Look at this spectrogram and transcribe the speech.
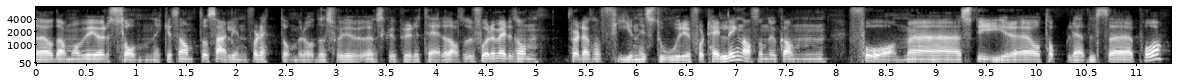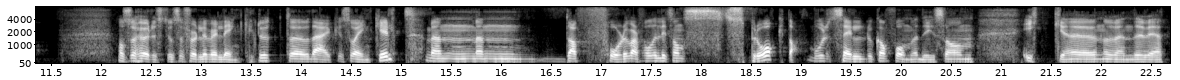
dette, og da må vi gjøre sånn. ikke sant? Og særlig innenfor dette området så vi ønsker vi å prioritere det. Så du får en veldig sånn, føler jeg, sånn fin historiefortelling da, som du kan få med styre og toppledelse på. Og så høres det jo selvfølgelig veldig enkelt ut. Det er jo ikke så enkelt. Men, men da får du i hvert fall et litt sånn språk, da, hvor selv du kan få med de som ikke nødvendigvis vet,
